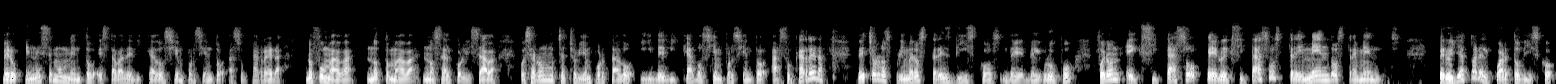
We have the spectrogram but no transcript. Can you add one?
Pero en ese momento estaba dedicado 100% a su carrera. No fumaba, no tomaba, no se alcoholizaba, pues era un muchacho bien portado y dedicado 100% a su carrera. De hecho, los primeros tres discos de, del grupo fueron exitazo, pero exitazos tremendos, tremendos. Pero ya para el cuarto disco,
